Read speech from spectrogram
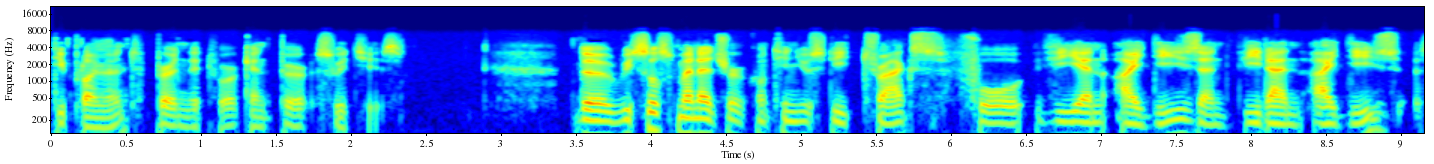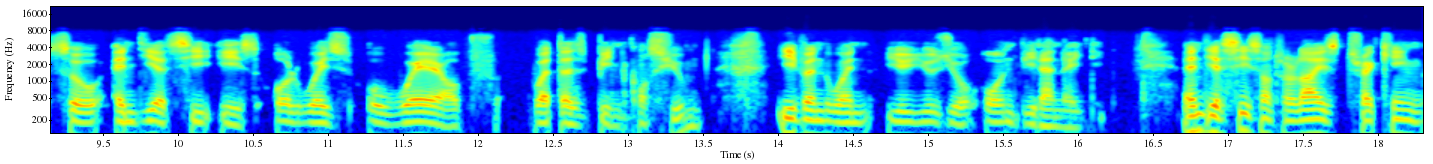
deployment per network and per switches. The resource manager continuously tracks for VN IDs and VLAN IDs, so NDFC is always aware of what has been consumed, even when you use your own VLAN ID. NDFC centralized tracking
